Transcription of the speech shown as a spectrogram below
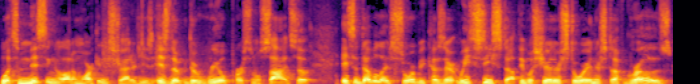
what's missing a lot of marketing strategies is the, the real personal side. So it's a double edged sword because there, we see stuff. People share their story and their stuff grows.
